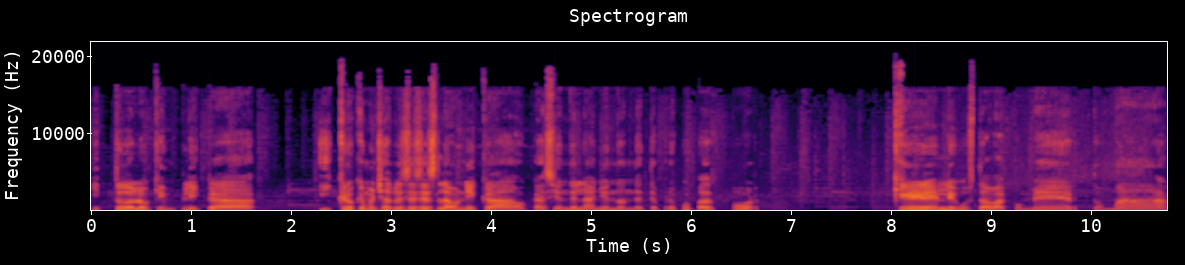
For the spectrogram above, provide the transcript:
y todo lo que implica y creo que muchas veces es la única ocasión del año en donde te preocupas por qué le gustaba comer, tomar,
